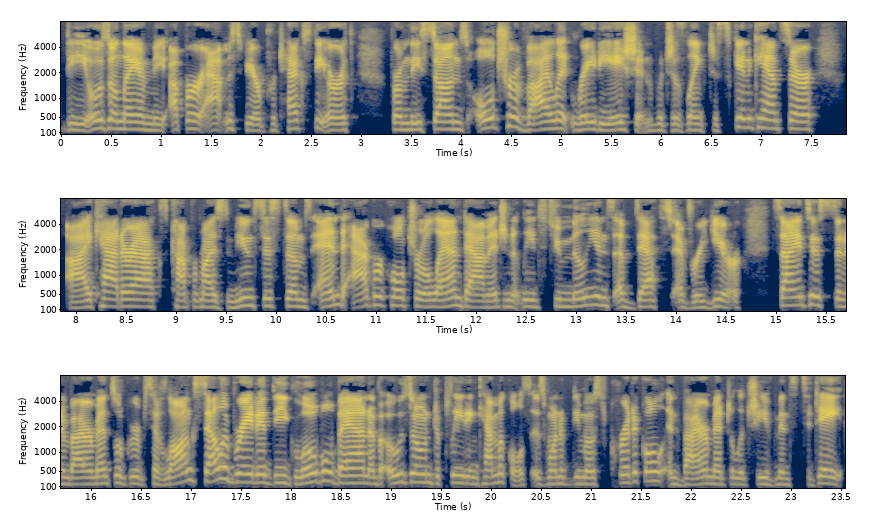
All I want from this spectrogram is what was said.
The ozone layer in the upper atmosphere protects the Earth from the sun's ultraviolet radiation, which is linked to skin cancer, eye cataracts, compromised immune systems, and agricultural land damage, and it leads to millions of deaths every year. Scientists and environmental groups have long celebrated the global ban of ozone depleting chemicals as one of the most critical environmental achievements to date.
